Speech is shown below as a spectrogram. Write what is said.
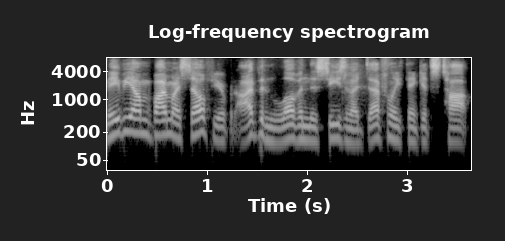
maybe I'm by myself here, but I've been loving this season. I definitely think it's top.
